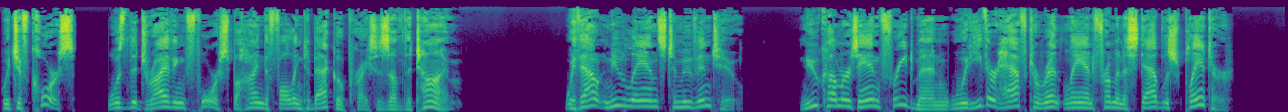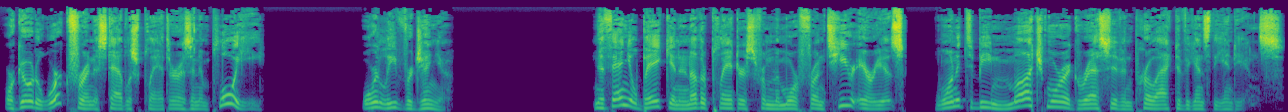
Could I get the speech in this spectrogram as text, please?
Which of course was the driving force behind the falling tobacco prices of the time. Without new lands to move into, newcomers and freedmen would either have to rent land from an established planter, or go to work for an established planter as an employee, or leave Virginia. Nathaniel Bacon and other planters from the more frontier areas wanted to be much more aggressive and proactive against the Indians.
